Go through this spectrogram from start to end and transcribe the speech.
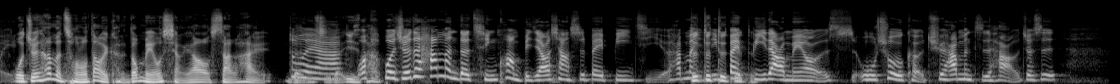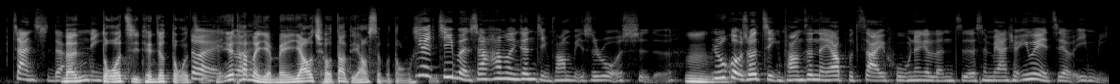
诶、欸。我觉得他们从头到尾可能都没有想要伤害人质的意思。对啊，我我觉得他们的情况比较像是被逼急了，他们已经被逼到没有无处可去，他们只好就是。暂时的能躲几天就躲几天，因为他们也没要求到底要什么东西。因为基本上他们跟警方比是弱势的。嗯，如果说警方真的要不在乎那个人质的生命安全，因为也只有一名，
